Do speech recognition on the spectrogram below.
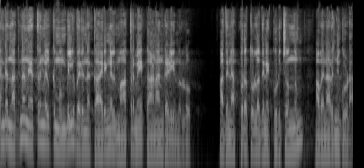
തന്റെ നഗ്നനേത്രങ്ങൾക്ക് മുമ്പിൽ വരുന്ന കാര്യങ്ങൾ മാത്രമേ കാണാൻ കഴിയുന്നുള്ളൂ. അതിനപ്പുറത്തുള്ളതിനെക്കുറിച്ചൊന്നും അവൻ അറിഞ്ഞുകൂടാ.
